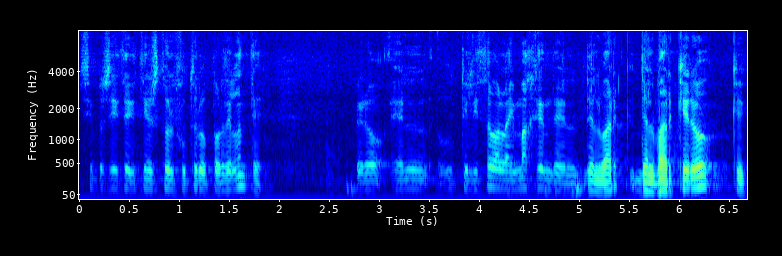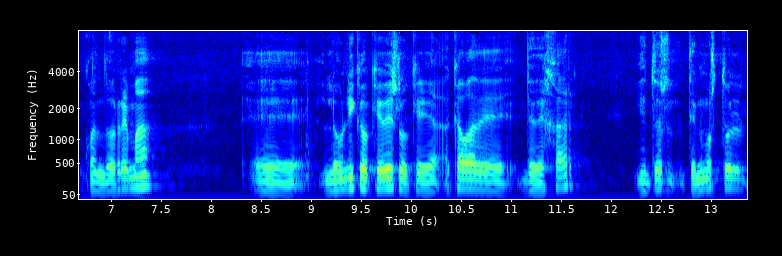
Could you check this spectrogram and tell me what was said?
siempre se dice que tienes todo el futuro por delante. Pero él utilizaba la imagen del, del, bar- del barquero que cuando rema eh, lo único que ve es lo que acaba de, de dejar y entonces tenemos todo el,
